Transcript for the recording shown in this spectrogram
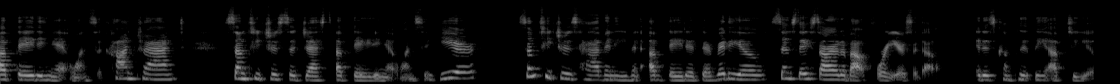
updating it once a contract. Some teachers suggest updating it once a year. Some teachers haven't even updated their video since they started about four years ago. It is completely up to you.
